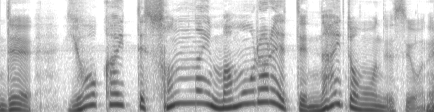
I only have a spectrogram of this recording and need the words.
で妖怪ってそんなに守られてないと思うんですよね。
